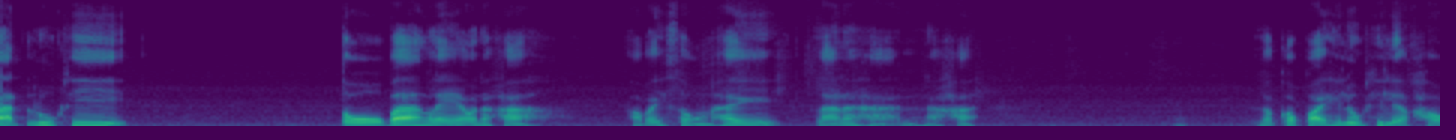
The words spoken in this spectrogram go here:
ตัดลูกที่โตบ้างแล้วนะคะ เอาไปส่งให้ร้านอาหารนะคะ แล้วก็ปล่อยให้ลูกที่เหลือเขา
